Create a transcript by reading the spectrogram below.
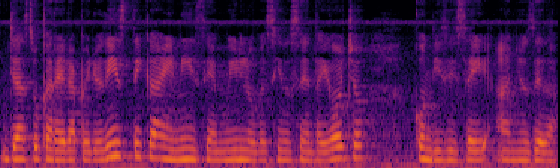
Ya su carrera periodística inicia en 1968 con 16 años de edad.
